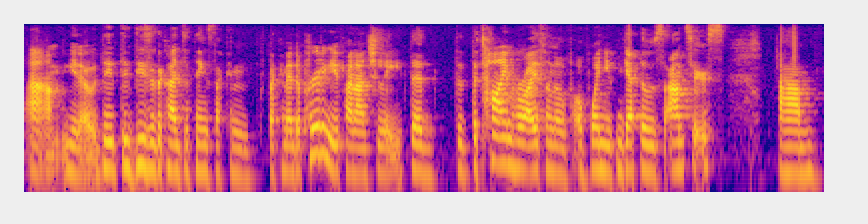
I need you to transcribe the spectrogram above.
Um, you know, the, these are the kinds of things that can that can end up hurting you financially. The the, the time horizon of, of when you can get those answers. Um,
